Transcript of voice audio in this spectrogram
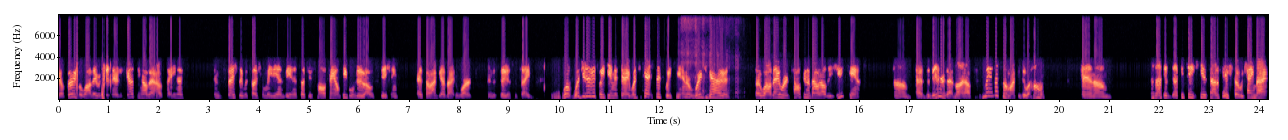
fell through. But while they were sitting there discussing all that, I was like, you know, and especially with social media and being in such a small town, people knew I was fishing. And so I'd go back to work, and the students would say, "What What'd you do this weekend, Miss J? What'd you catch this weekend, or where'd you go?" so while they were talking about all these youth camps um, at the dinner that night, I was, man, that's something I could do at home, and um, and I could I could teach kids how to fish. So we came back,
